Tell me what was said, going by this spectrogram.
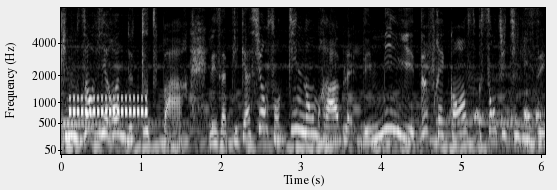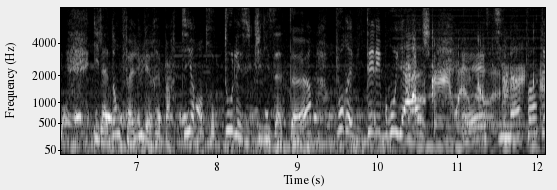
qui nous environnent de toutes parts. Les applications sont innombrables, des milliers de fréquences sont utilisées. Il a donc fallu les répartir entre tous les utilisateurs pour éviter les brouillages. Et si n'importe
